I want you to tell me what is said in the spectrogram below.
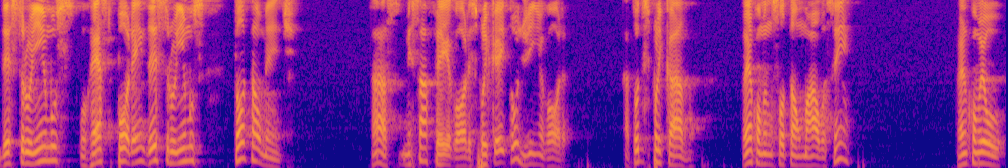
destruímos, o resto, porém, destruímos totalmente. Ah, me safei agora, expliquei tudinho agora. Está tudo explicado. Vendo como eu não sou tão mal assim? Vendo como eu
